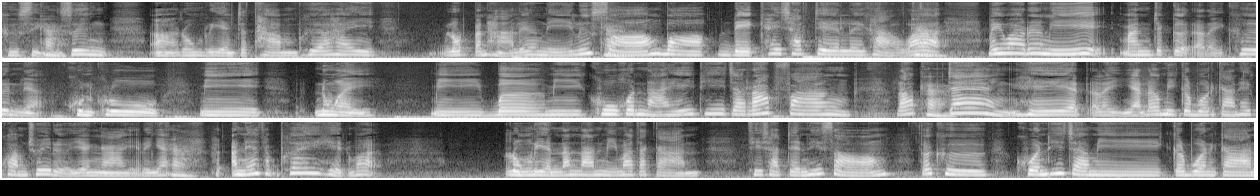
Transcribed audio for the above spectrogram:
คือสิ่งค่ะซึ่งอ่าโรงเรียนจะทำเพื่อให้ลดปัญหาเรื่องนี้ หรือค่ะสองบอกเด็กให้ชัดเจนเลยค่ะว่าค่ะไม่ว่าเรื่องนี้มันจะเกิดอะไรขึ้นเนี่ย คุณครูมีหน่วยมีเบอร์มีครูคนไหนที่จะรับฟัง รับค่ะแจ้งเหตุอะไรอย่างเงี้ยแล้วมีกระบวนการให้ความช่วยเหลือยังไงอะไรเงี้ยค่ะอันเนี้ยเพื่อให้เห็นว่า โรงเรียนนั้นๆ มีมาตรการที่ชัดเจนที่สองก็คือควรที่จะมีกระบวนการ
